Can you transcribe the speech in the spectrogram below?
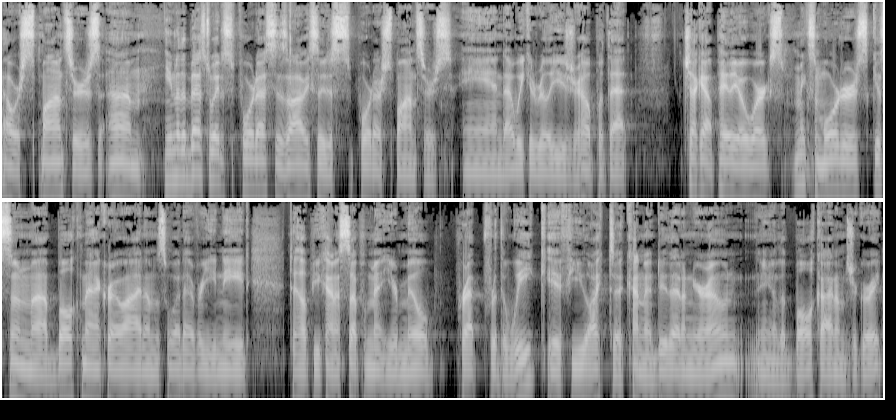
our sponsors. Um, you know, the best way to support us is obviously to support our sponsors, and uh, we could really use your help with that. Check out Paleo Works, make some orders, get some uh, bulk macro items, whatever you need to help you kind of supplement your meal prep for the week. If you like to kind of do that on your own, you know, the bulk items are great.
